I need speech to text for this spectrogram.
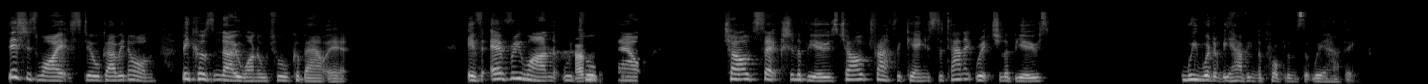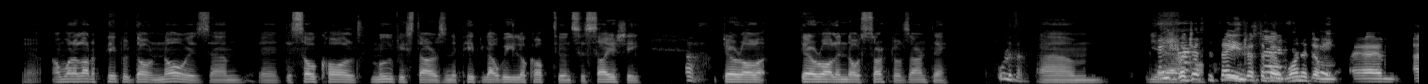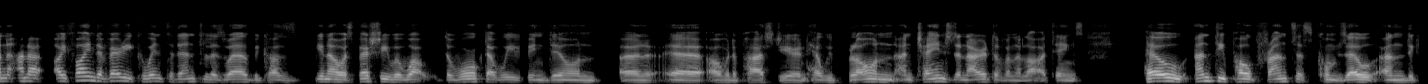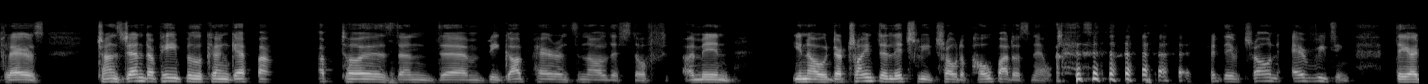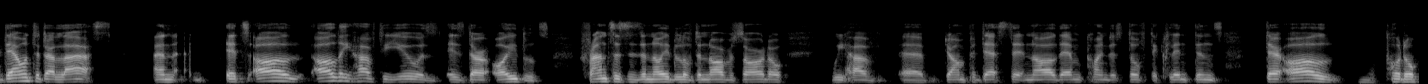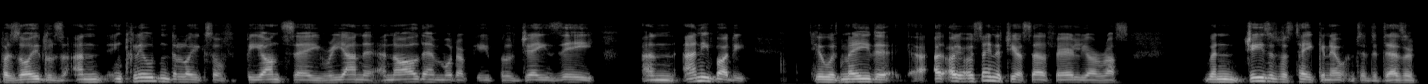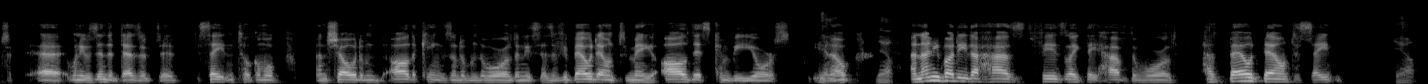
this is why it's still going on because no one will talk about it. If everyone would um, talk about child sexual abuse, child trafficking, satanic ritual abuse, we wouldn't be having the problems that we're having. Yeah, and what a lot of people don't know is um the, the so-called movie stars and the people that we look up to in society, oh. they're all they're all in those circles, aren't they? All of them. Um, yeah. Well, just to say, just about one of them, um, and and I, I find it very coincidental as well because you know, especially with what the work that we've been doing uh, uh, over the past year and how we've blown and changed the narrative on a lot of things. How anti Pope Francis comes out and declares transgender people can get baptized and um, be godparents and all this stuff. I mean, you know, they're trying to literally throw the Pope at us now. They've thrown everything. They are down to their last. And it's all all they have to use is their idols. Francis is an idol of the Novus Ordo. We have uh, John Podesta and all them kind of stuff, the Clintons they're all put up as idols, and including the likes of Beyonce, Rihanna, and all them other people, Jay Z, and anybody who has made it. I, I was saying it to yourself earlier, Ross. when Jesus was taken out into the desert, uh, when he was in the desert, uh, Satan took him up and showed him all the kings of the world, and he says, "If you bow down to me, all this can be yours." You know. Yeah. And anybody that has feels like they have the world has bowed down to Satan. Yeah.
